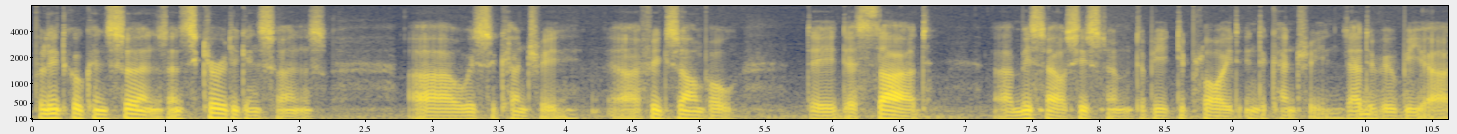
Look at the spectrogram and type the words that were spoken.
political concerns and security concerns with the country. for example the, the THAAD uh, missile system to be deployed in the country. That mm. will be uh,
